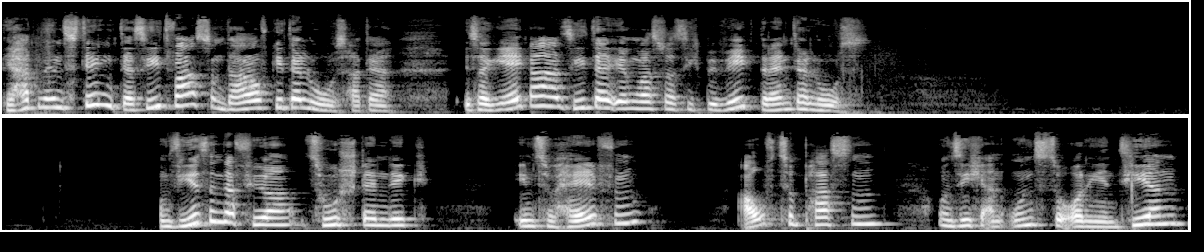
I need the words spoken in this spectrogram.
Der hat einen Instinkt, der sieht was und darauf geht er los. Hat er, ist er Jäger, sieht er irgendwas, was sich bewegt, rennt er los. Und wir sind dafür zuständig, ihm zu helfen, aufzupassen und sich an uns zu orientieren,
